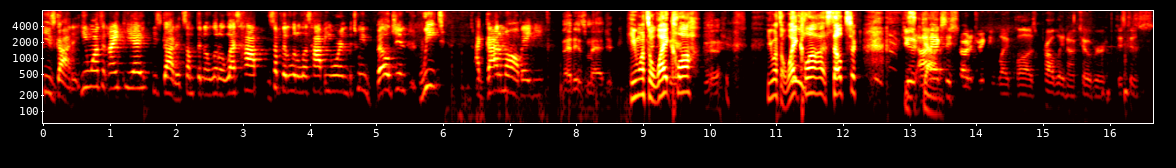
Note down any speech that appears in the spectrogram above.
he's got it. He wants an IPA, he's got it. Something a little less hop, something a little less hoppy, or in between Belgian wheat. I got them all, baby. That is magic. He wants a white claw. Yeah. He wants a white claw seltzer. Dude, got I it. actually started drinking White Claws probably in October just because.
